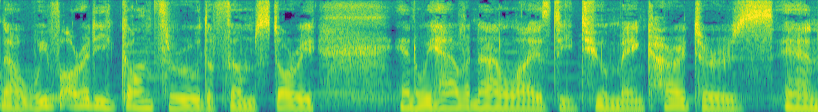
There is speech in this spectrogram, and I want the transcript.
Now, we've already gone through the film's story and we haven't analyzed the two main characters and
